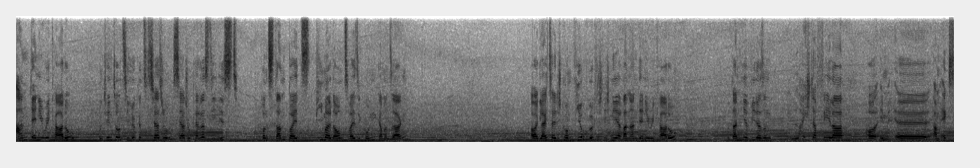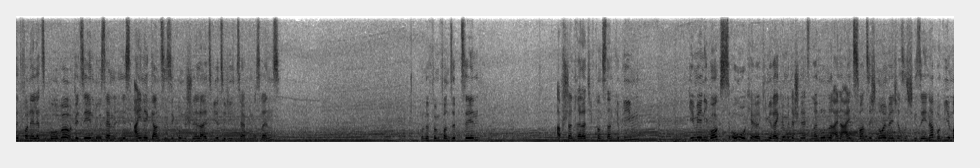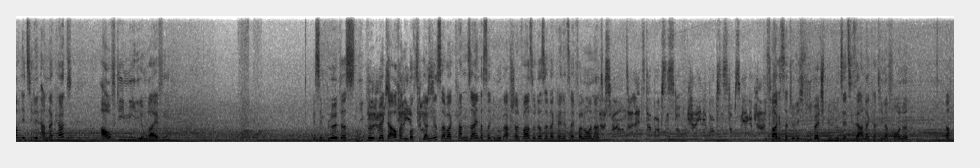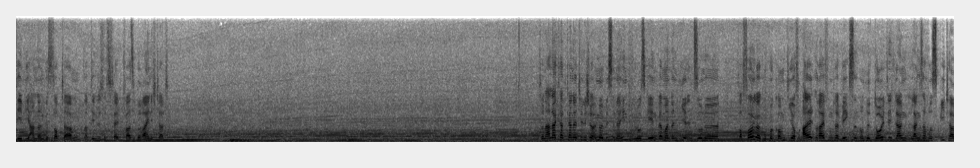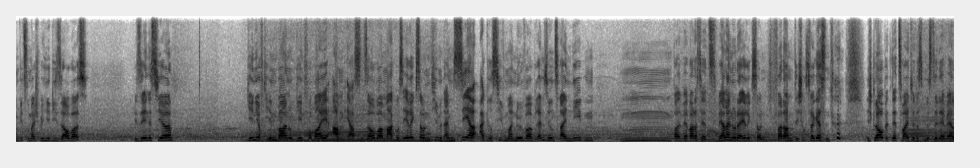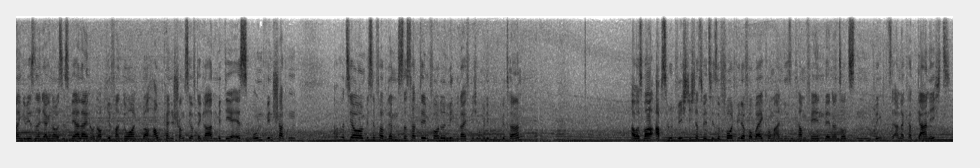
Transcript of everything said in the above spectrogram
An Danny Ricciardo. Und hinter uns die Lücke zu Sergio, Sergio Perez, die ist konstant bei Pi mal Daumen 2 Sekunden, kann man sagen. Aber gleichzeitig kommen wir auch wirklich nicht näher ran an Danny Ricciardo. Und dann hier wieder so ein leichter Fehler im, äh, am Exit von der letzten Kurve. Und wir sehen, Lewis Hamilton ist eine ganze Sekunde schneller als wir zu diesem Zeitpunkt des Rennens. Runde 5 von 17. Abstand relativ konstant geblieben. Gehen wir in die Box. Oh, äh, Kimi Räikkönen mit der schnellsten Rennrunde. Eine 1.20.9, wenn ich das richtig gesehen habe. Und wir machen jetzt hier den Undercut auf die Medium-Reifen. Bisschen blöd, dass Nico Hülkenberg da auch an die Box gegangen ist, aber kann sein, dass da genug Abstand war, sodass er da keine Zeit verloren hat. Das war unser letzter Boxenstopp. Keine Boxenstops mehr geplant. Die Frage ist natürlich, wie weit spielt uns jetzt dieser Undercut hier nach vorne, nachdem die anderen gestoppt haben, nachdem sich das Feld quasi bereinigt hat. Ein Undercut kann natürlich auch immer ein bisschen nach hinten losgehen, wenn man dann hier in so eine Verfolgergruppe kommt, die auf alten Reifen unterwegs sind und eine deutlich lang langsamere Speed haben, wie zum Beispiel hier die Saubers. Wir sehen es hier, gehen hier auf die Innenbahn und gehen vorbei am ersten Sauber. Markus Eriksson und hier mit einem sehr aggressiven Manöver bremsen sie uns rein neben wer war das jetzt? Wehrlein oder Eriksson? Verdammt, ich hab's vergessen. ich glaube, der zweite, das müsste der Wehrlein gewesen sein. Ja genau, es ist Wehrlein und auch hier Van Dorn überhaupt keine Chance hier auf der Geraden mit DRS und Windschatten. Haben wir jetzt hier auch ein bisschen verbremst. Das hat dem vorderen linken Reifen nicht unbedingt gut getan. Aber es war absolut wichtig, dass wir jetzt hier sofort wieder vorbeikommen an diesen Kampfhähnen, denn ansonsten bringt uns der Undercut gar nichts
